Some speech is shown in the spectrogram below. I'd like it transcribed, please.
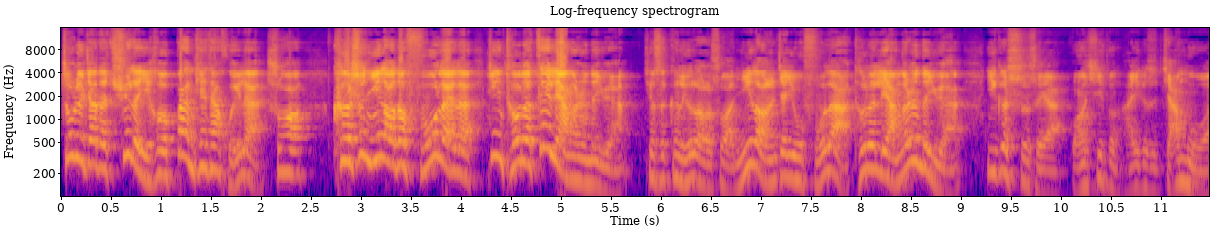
周瑞家的去了以后，半天才回来，说：“可是你老的福来了，竟投了这两个人的缘，就是跟刘姥姥说，你老人家有福了，投了两个人的缘，一个是谁啊？王熙凤，还有一个是贾母，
